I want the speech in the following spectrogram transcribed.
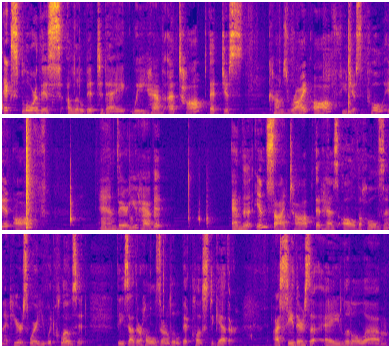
explore this a little bit today. We have a top that just comes right off. You just pull it off and there you have it. And the inside top that has all the holes in it. Here's where you would close it. These other holes are a little bit close together. I see there's a, a little um,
